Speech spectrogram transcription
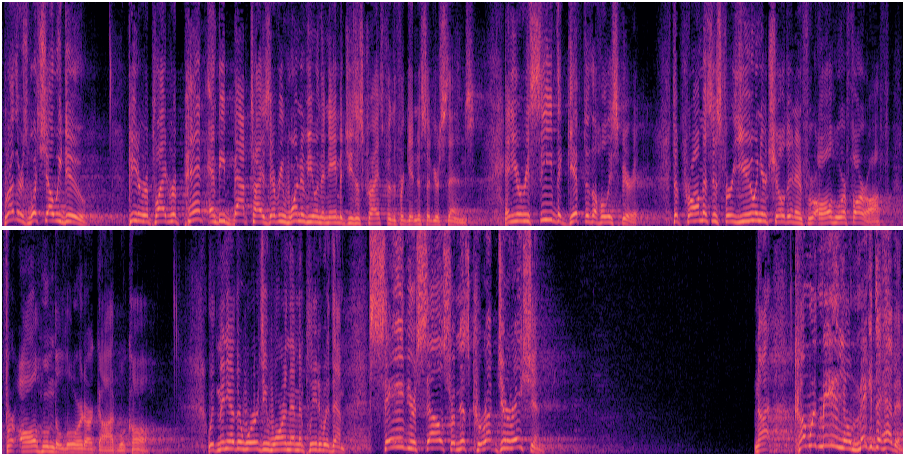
Brothers, what shall we do? Peter replied, Repent and be baptized, every one of you, in the name of Jesus Christ for the forgiveness of your sins. And you receive the gift of the Holy Spirit. The promise is for you and your children and for all who are far off, for all whom the Lord our God will call. With many other words, he warned them and pleaded with them Save yourselves from this corrupt generation. Not, come with me and you'll make it to heaven.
